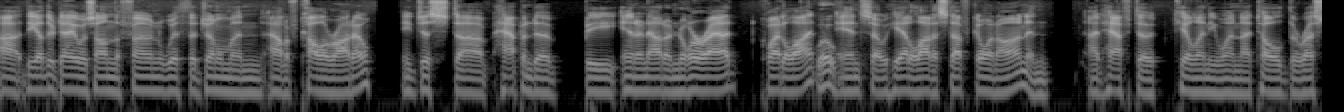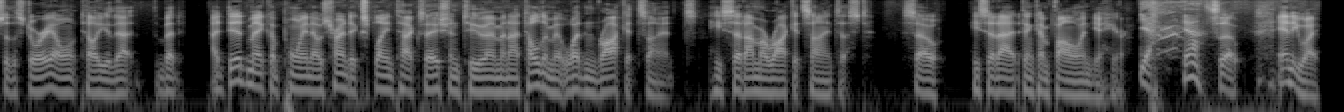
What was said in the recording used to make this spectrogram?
uh, the other day I was on the phone with a gentleman out of Colorado. He just uh, happened to be in and out of NORAD quite a lot. Whoa. And so he had a lot of stuff going on, and I'd have to kill anyone I told the rest of the story. I won't tell you that. But I did make a point. I was trying to explain taxation to him, and I told him it wasn't rocket science. He said, I'm a rocket scientist. So he said, I think I'm following you here. Yeah. Yeah. so, anyway,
